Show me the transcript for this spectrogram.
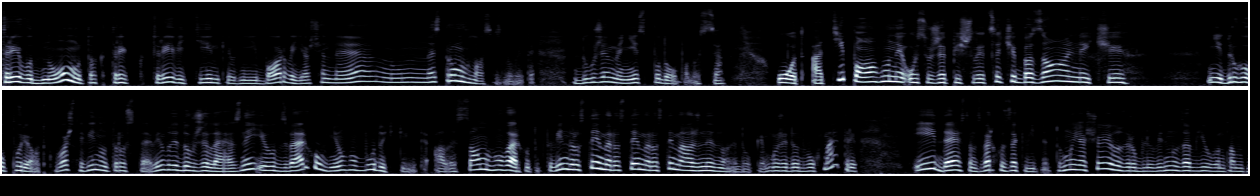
три в одному, так три, три відтінки однієї барви, я ще не, ну, не спромоглася зловити. Дуже мені сподобалося. От, а ті пагони ось уже пішли. Це чи базальний, чи. Ні, другого порядку. Бачите, він от росте. Він буде довжелезний, і от зверху в нього будуть квіти, але з самого верху. Тобто він ростиме, ростиме, ростиме, аж не знаю доки. Може до двох метрів, і десь там зверху заквітне. Тому я що його зроблю? Візьму, заб'ю вон там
